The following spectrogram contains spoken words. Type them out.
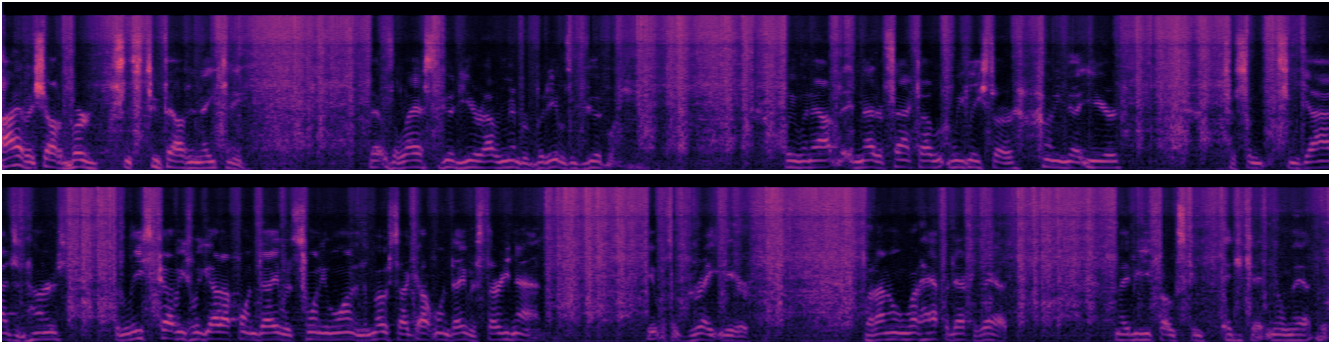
I haven't shot a bird since 2018. That was the last good year I remember, but it was a good one. We went out, as a matter of fact, I, we leased our hunting that year to some, some guides and hunters. The least coveys we got up one day was 21, and the most I got one day was 39. It was a great year. But I don't know what happened after that. Maybe you folks can educate me on that. But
